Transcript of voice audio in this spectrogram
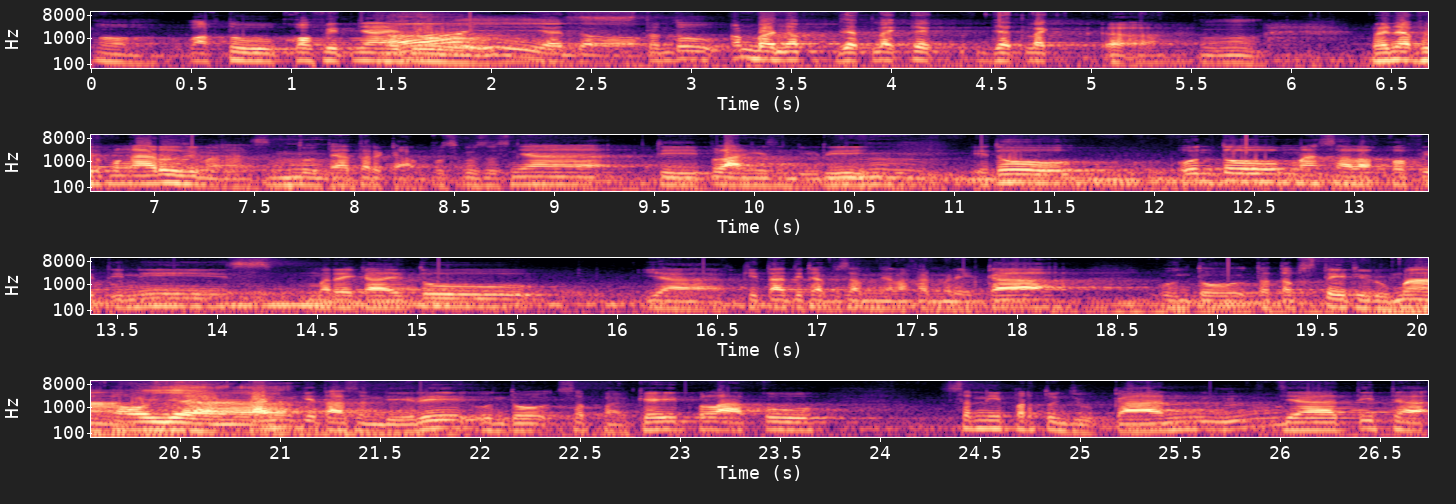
Oh, waktu covidnya itu Oh iya dong. tentu kan banyak jet lag jet, jet lag. eh, Hmm. banyak berpengaruh sih mas untuk teater kampus khususnya di Pelangi sendiri itu untuk masalah covid ini mereka itu ya kita tidak bisa menyalahkan mereka untuk tetap stay di rumah Oh, iya. Sedangkan kita sendiri untuk sebagai pelaku seni pertunjukan ya tidak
